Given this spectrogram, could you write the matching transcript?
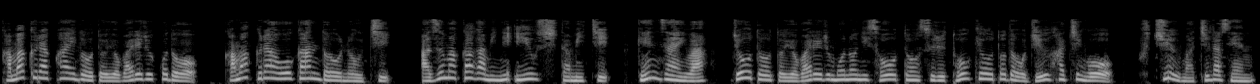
鎌倉街道と呼ばれる古道、鎌倉王冠道のうち、東鏡に移した道、現在は、上東と呼ばれるものに相当する東京都道18号、府中町田線、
